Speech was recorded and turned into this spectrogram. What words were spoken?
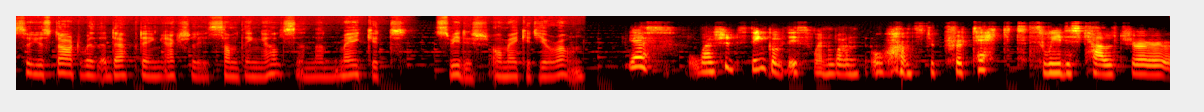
So you start with adapting actually something else and then make it Swedish or make it your own? Yes, one should think of this when one wants to protect Swedish culture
